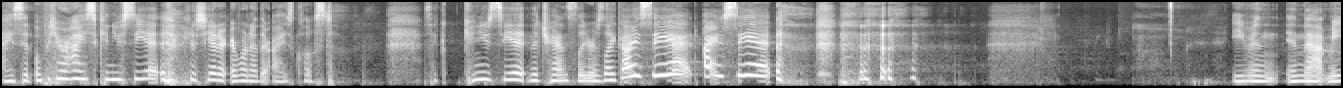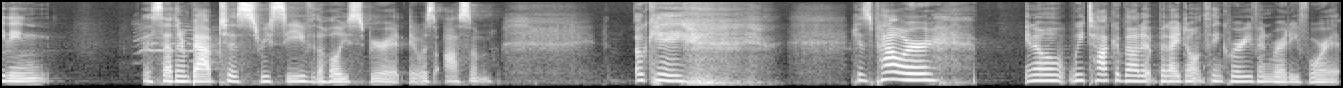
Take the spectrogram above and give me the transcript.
I said, Open your eyes. Can you see it? Because she had her, everyone had their eyes closed. It's like, Can you see it? And the translator's like, I see it. I see it. Even in that meeting, the Southern Baptists received the Holy Spirit. It was awesome. Okay. His power you know, we talk about it, but I don't think we're even ready for it.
